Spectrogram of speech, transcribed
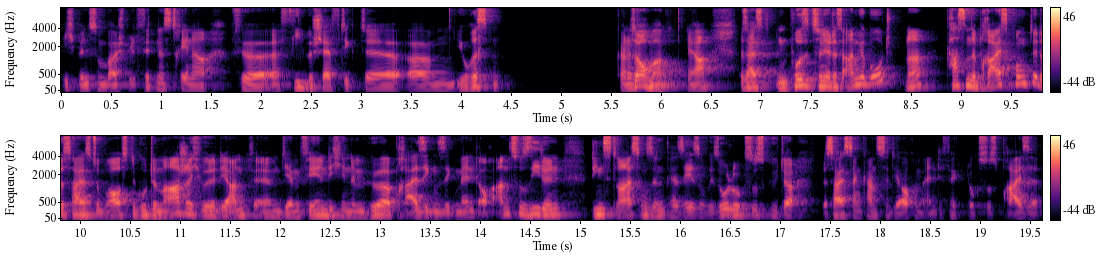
ich bin zum Beispiel Fitnesstrainer für äh, vielbeschäftigte ähm, Juristen. Können es auch machen, ja. Das heißt, ein positioniertes Angebot, ne? passende Preispunkte, das heißt, du brauchst eine gute Marge. Ich würde dir, äh, dir empfehlen, dich in einem höherpreisigen Segment auch anzusiedeln. Dienstleistungen sind per se sowieso Luxusgüter. Das heißt, dann kannst du dir auch im Endeffekt Luxuspreise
